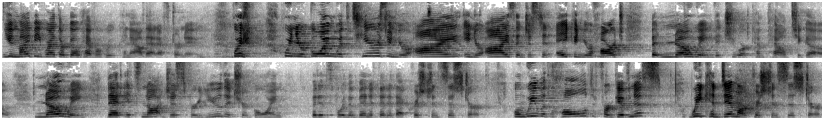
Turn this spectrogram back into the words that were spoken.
you might be rather go have a root canal that afternoon. When, when you're going with tears in your eye, in your eyes and just an ache in your heart, but knowing that you are compelled to go. Knowing that it's not just for you that you're going, but it's for the benefit of that Christian sister. When we withhold forgiveness, we condemn our Christian sister.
